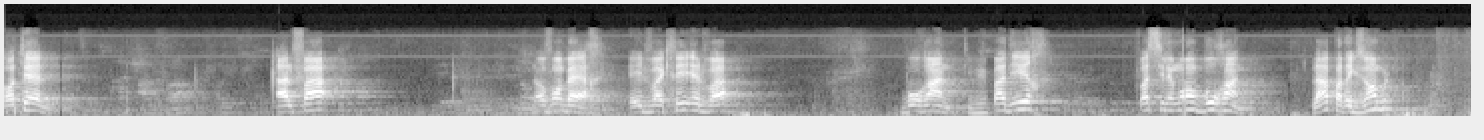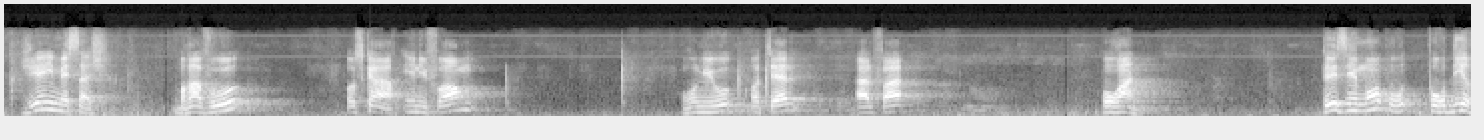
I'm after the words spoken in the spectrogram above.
Hôtel. Alpha. November. Et il va écrire, elle va. Boran, qui ne veut pas dire facilement Boran. Là, par exemple, j'ai un message. Bravo, Oscar, uniforme, Romeo, hôtel, Alpha, Oran. Deuxièmement, pour, pour dire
